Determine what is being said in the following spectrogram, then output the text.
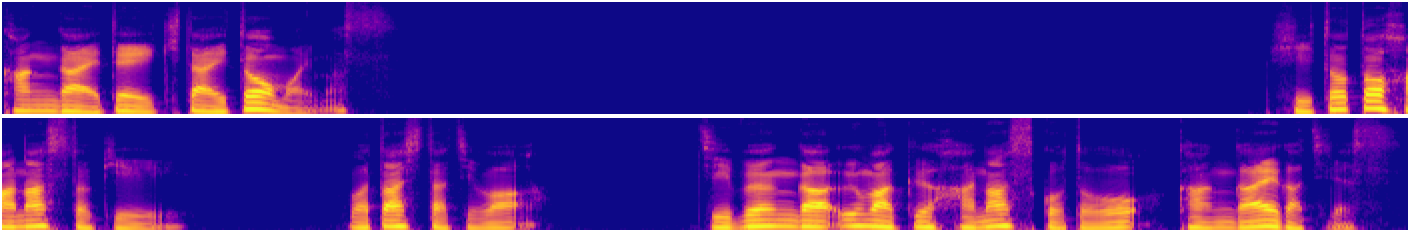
考えていきたいと思います。人と話すとき、私たちは自分がうまく話すことを考えがちです。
